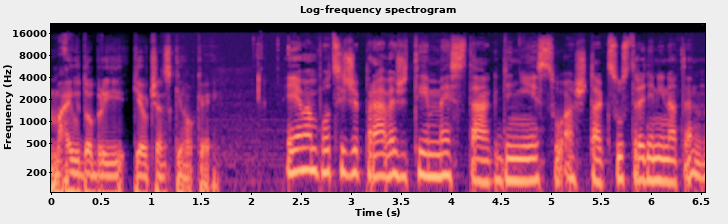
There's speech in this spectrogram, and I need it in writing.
majú dobrý dievčenský hokej. Ja mám pocit, že práve že tie mesta, kde nie sú až tak sústredení na ten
